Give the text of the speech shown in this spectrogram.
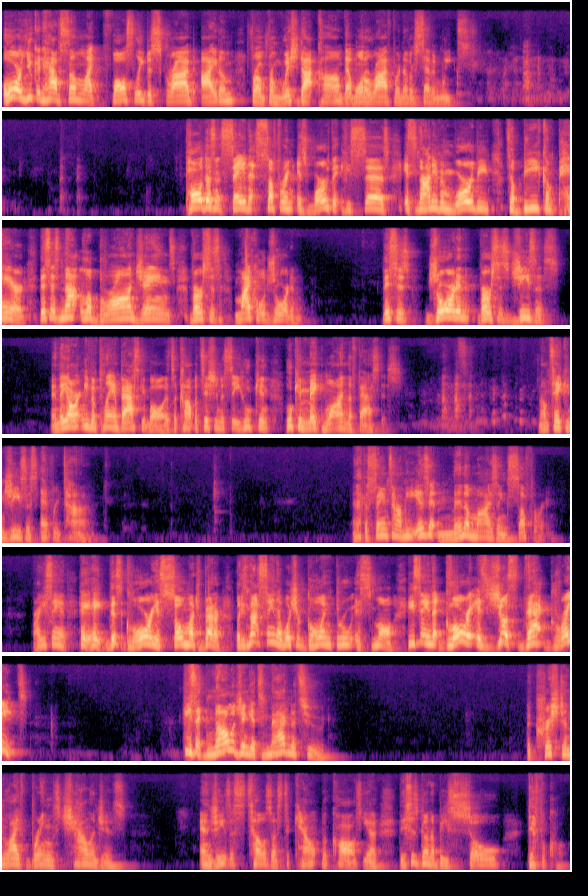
or you could have some like falsely described item from, from wish.com that won't arrive for another seven weeks. Paul doesn't say that suffering is worth it. He says it's not even worthy to be compared. This is not LeBron James versus Michael Jordan. This is Jordan versus Jesus. And they aren't even playing basketball. It's a competition to see who can, who can make wine the fastest. And I'm taking Jesus every time. And at the same time, he isn't minimizing suffering. Right? He's saying, hey, hey, this glory is so much better. But he's not saying that what you're going through is small. He's saying that glory is just that great. He's acknowledging its magnitude. The Christian life brings challenges. And Jesus tells us to count the cost. Yeah, this is going to be so difficult.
